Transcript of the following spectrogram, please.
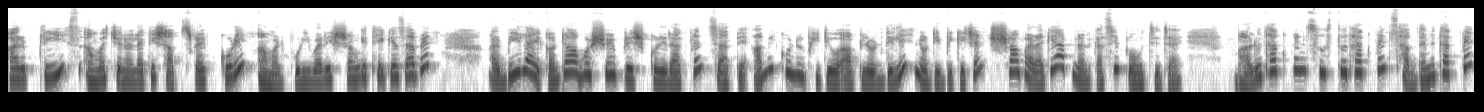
আর প্লিজ আমার চ্যানেলটাকে সাবস্ক্রাইব করে আমার পরিবারের সঙ্গে থেকে যাবেন। আর বেল আইকনটা অবশ্যই প্রেস করে রাখবেন যাতে আমি কোনো ভিডিও আপলোড দিলে নোটিফিকেশান সবার আগে আপনার কাছে পৌঁছে যায়। ভালো থাকবেন, সুস্থ থাকবেন, সাবধানে থাকবেন।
